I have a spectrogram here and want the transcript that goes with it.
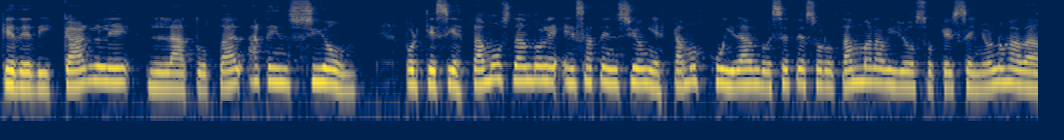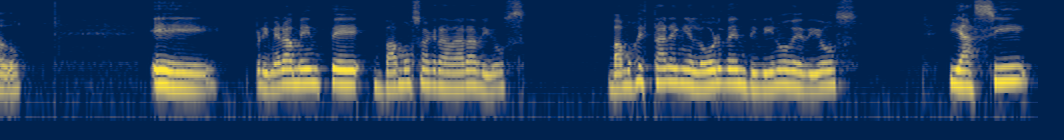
que dedicarle la total atención, porque si estamos dándole esa atención y estamos cuidando ese tesoro tan maravilloso que el Señor nos ha dado, eh, primeramente vamos a agradar a Dios, vamos a estar en el orden divino de Dios Y así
